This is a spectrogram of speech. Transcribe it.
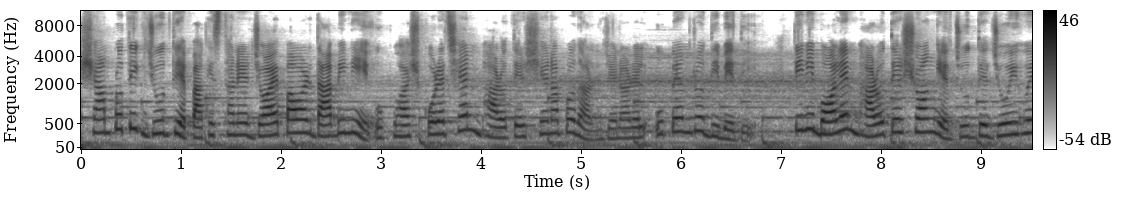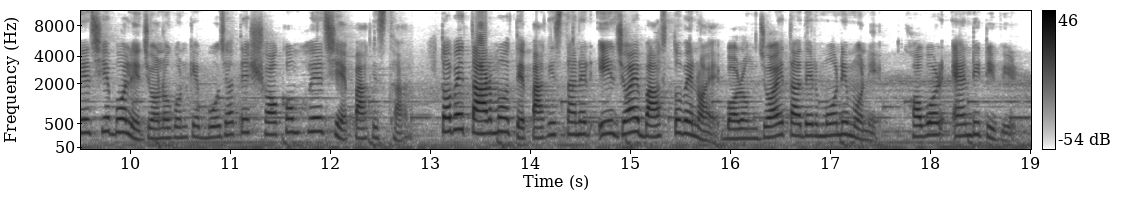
সাম্প্রতিক যুদ্ধে পাকিস্তানের জয় পাওয়ার দাবি নিয়ে উপহাস করেছেন ভারতের সেনাপ্রধান জেনারেল উপেন্দ্র দ্বিবেদী। তিনি বলেন, ভারতের সঙ্গে যুদ্ধে জয়ী হয়েছে বলে জনগণকে বোঝাতে সক্ষম হয়েছে পাকিস্তান। তবে তার মতে, পাকিস্তানের এ জয় বাস্তবে নয়, বরং জয় তাদের মনে মনে। খবর এনডিটিভির।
